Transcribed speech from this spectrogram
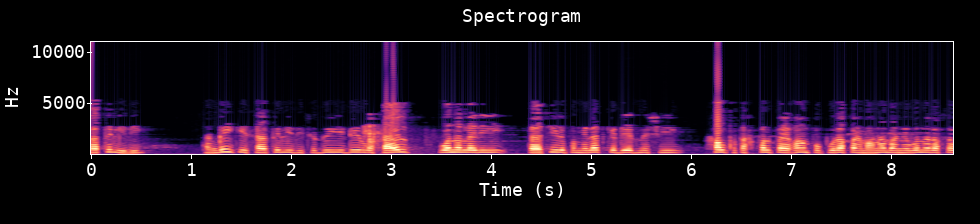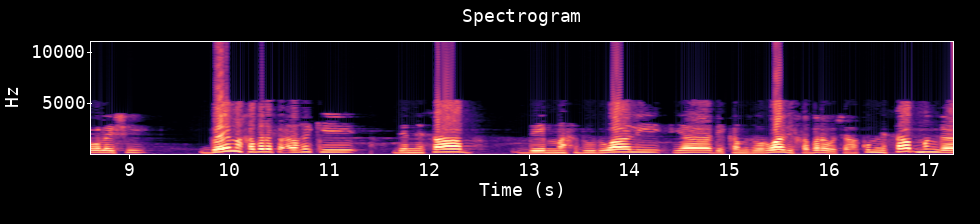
ساتلي دي تنګۍ کې ساتلي دي چې دوی ډېر وسایل ونه لري تاثیر په ملت کې ډېر نشي خلکو ته خپل پیغام په پوره پیمانه باندې ونه رسولی شي دویمه خبره په هغه کې د نصاب د محدودوالي یا د کمزوروالي خبره و چې کوم نصاب منګه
